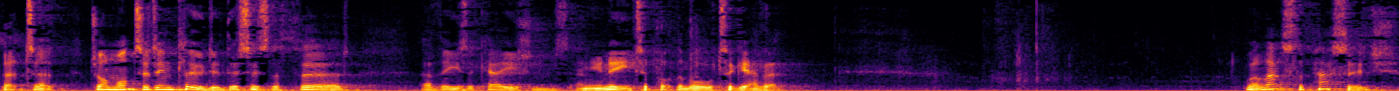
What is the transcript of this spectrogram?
But uh, John wants it included. This is the third of these occasions, and you need to put them all together. Well, that's the passage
